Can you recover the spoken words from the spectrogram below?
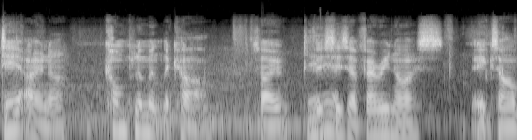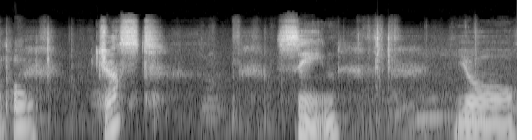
Dear owner, compliment the car. So this is a very nice example. Just seen your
